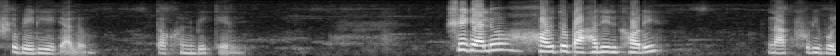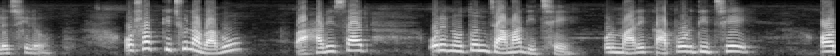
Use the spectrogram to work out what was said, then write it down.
সে বেরিয়ে গেল, তখন বিকেল। সে গেল হয়তো পাহাড়ির ঘরে। নাগফুরি বলেছিল, ওসব কিছু না বাবু, পাহাড়ি স্যার, ওরে নতুন জামা দিচ্ছে, ওর মারে কাপড় দিচ্ছে ওর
